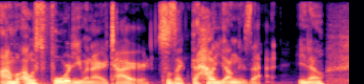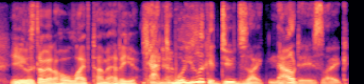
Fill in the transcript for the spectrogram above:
I'm, I was 40 when I retired. So it's like, the, how young is that? You know, You look- still got a whole lifetime ahead of you. yeah, Well, you look at dudes like nowadays, like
